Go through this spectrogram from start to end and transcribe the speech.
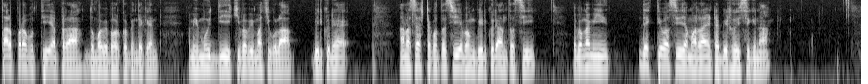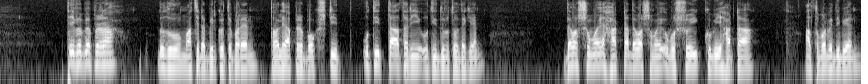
তার পরবর্তী আপনারা দোমা ব্যবহার করবেন। দেখেন, আমি মুই দিয়ে কীভাবে মাছিগুলা বের করে আনার চেষ্টা করতেছি এবং বের করে আনতেছি। এবং আমি দেখতে পাচ্ছি যে আমার রানিটা বের হয়েছে কিনা। তো এইভাবে আপনারা দুধু মাছিটা বের করতে পারেন। তাহলে আপনার বক্সটি অতি তাড়াতাড়ি, অতি দ্রুত দেখেন। দেওয়ার সময়, হাটটা দেওয়ার সময় অবশ্যই খুবই হাটটা আলতোভাবে দিবেন।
